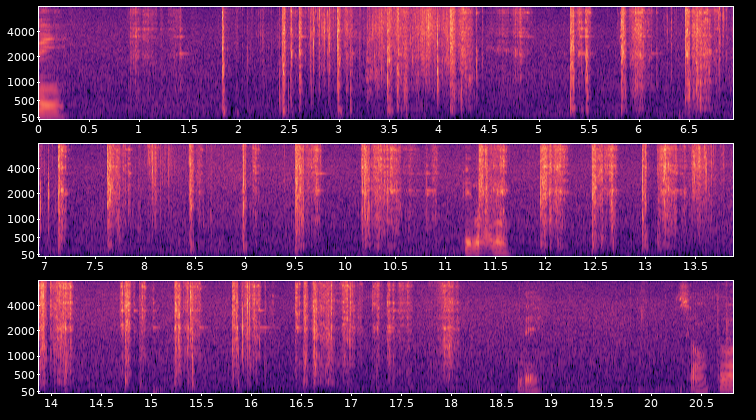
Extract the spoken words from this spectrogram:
นี่พี่หน่วนึงดีสองตัว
